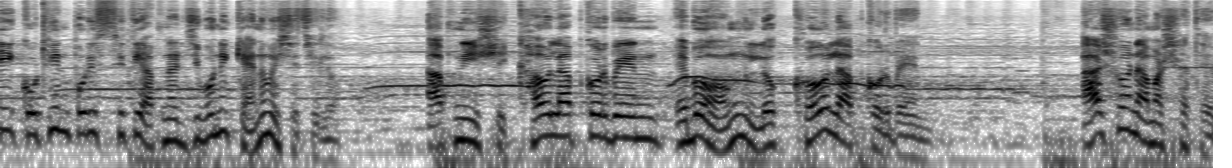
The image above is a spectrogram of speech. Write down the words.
এই কঠিন পরিস্থিতি আপনার জীবনে কেন এসেছিল। আপনি শিক্ষাও লাভ করবেন এবং লক্ষ্যও লাভ করবেন। আসুন আমার সাথে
